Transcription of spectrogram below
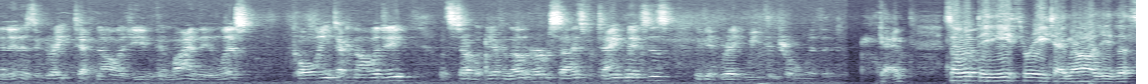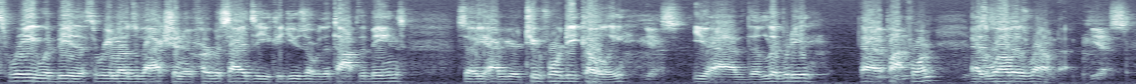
And it is a great technology. You can combine the Enlist choline technology with several different other herbicides for tank mixes. We get great weed control with it. Okay. So with the E3 technology, the three would be the three modes of action of herbicides that you could use over the top of the beans. So you have your 2,4-D choline, Yes, you have the Liberty uh, platform, as well as Roundup. Yes,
